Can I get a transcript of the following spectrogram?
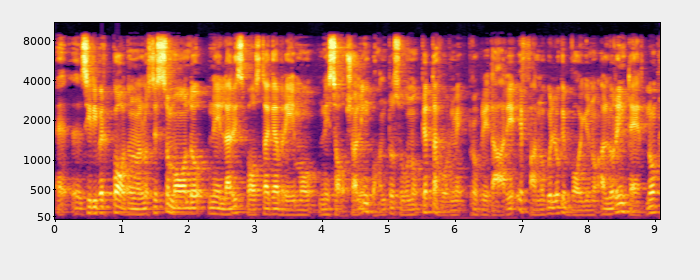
eh, si ripercuotono allo stesso modo nella risposta che avremo nei social, in quanto sono piattaforme proprietarie e fanno quello che vogliono al loro interno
